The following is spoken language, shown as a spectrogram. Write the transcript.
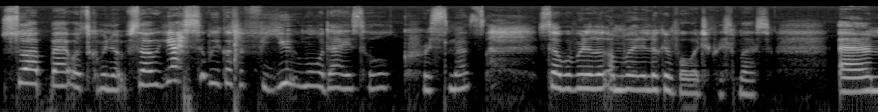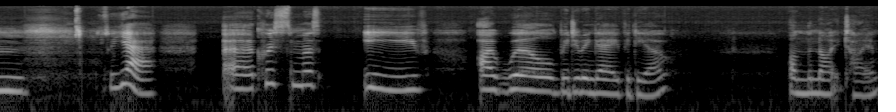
So about what's coming up. So yes, we've got a few more days till Christmas. So we're really, I'm really looking forward to Christmas. Um, so yeah, uh, Christmas Eve, I will be doing a video on the night time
